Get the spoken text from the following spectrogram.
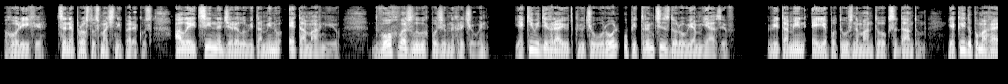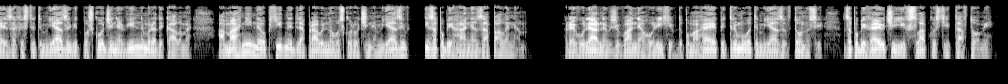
Горіхи це не просто смачний перекус, але й цінне джерело вітаміну Е та магнію, двох важливих поживних речовин, які відіграють ключову роль у підтримці здоров'я м'язів. Вітамін Е є потужним антиоксидантом, який допомагає захистити м'язи від пошкодження вільними радикалами, а магній необхідний для правильного скорочення м'язів і запобігання запаленням. Регулярне вживання горіхів допомагає підтримувати м'язи в тонусі, запобігаючи їх слабкості та втомі.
